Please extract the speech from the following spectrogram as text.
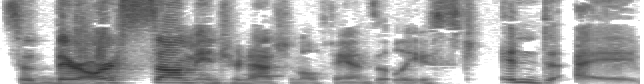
so there are some international fans at least. And I,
